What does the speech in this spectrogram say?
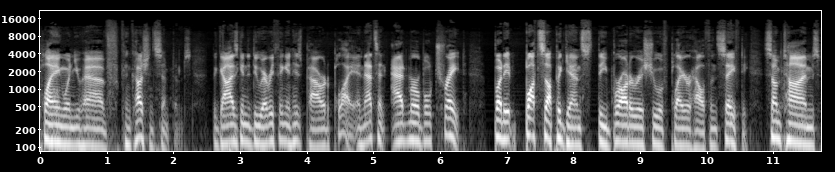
playing when you have concussion symptoms. The guy's going to do everything in his power to play, and that's an admirable trait. But it butts up against the broader issue of player health and safety. Sometimes,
